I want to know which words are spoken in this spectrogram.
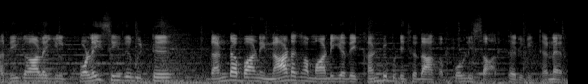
அதிகாலையில் கொலை செய்துவிட்டு தண்டபாணி நாடகம் ஆடியதை கண்டுபிடித்ததாக போலீசார் தெரிவித்தனர்.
